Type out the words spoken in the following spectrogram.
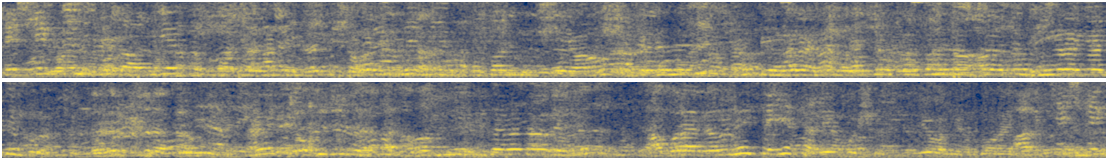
Keşkeklerimiz burada. Niye Bin lira geldi mi buna? 900 lira. Evet 900 lira. Bir tane daha veriyorum. Ha buraya verin. Neyse yeter ya boş ver. Yormayalım orayı. Abi kilo.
